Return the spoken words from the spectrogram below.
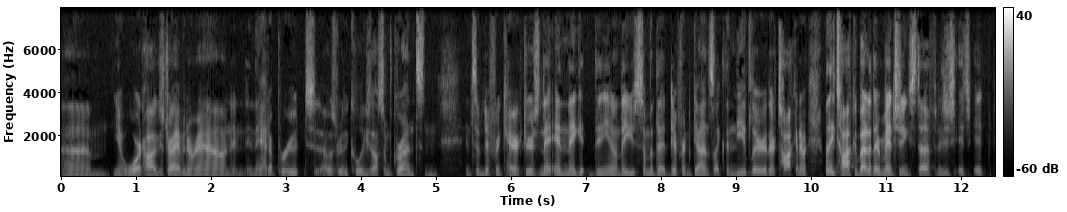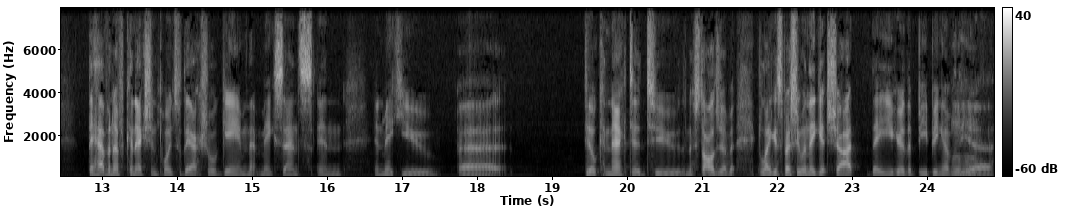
um, you know warthogs driving around, and, and they had a brute. So that was really cool. You saw some grunts and and some different characters, and they and they get they, you know they use some of the different guns like the Needler. They're talking about when they talk about it, they're mentioning stuff, and it just it's it they have enough connection points with the actual game that make sense and and make you uh, feel connected to the nostalgia of it. Like especially when they get shot, they you hear the beeping of the uh,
